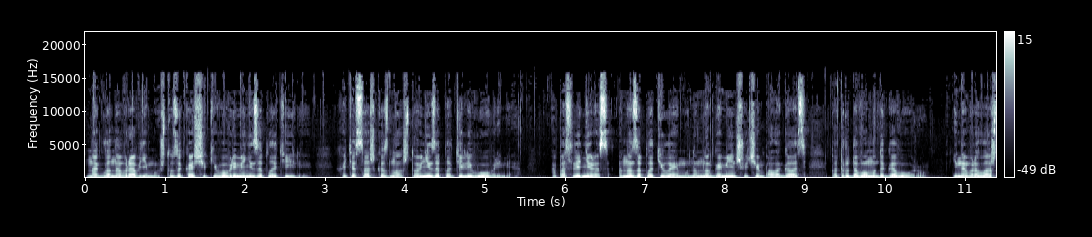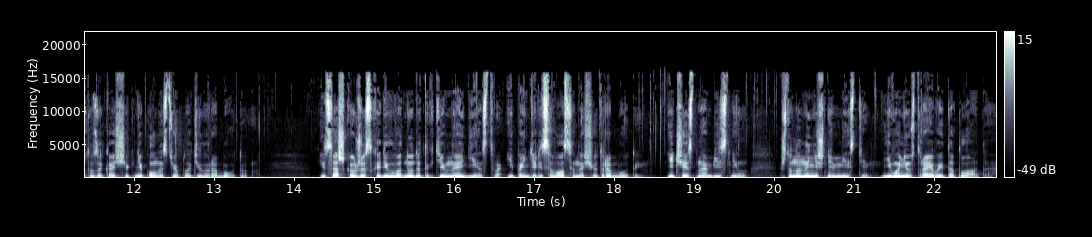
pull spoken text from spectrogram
нагло наврав ему, что заказчики вовремя не заплатили, хотя Сашка знал, что они заплатили вовремя. А последний раз она заплатила ему намного меньше, чем полагалось по трудовому договору, и наврала, что заказчик не полностью оплатил работу. И Сашка уже сходил в одно детективное агентство и поинтересовался насчет работы. И честно объяснил, что на нынешнем месте его не устраивает оплата.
